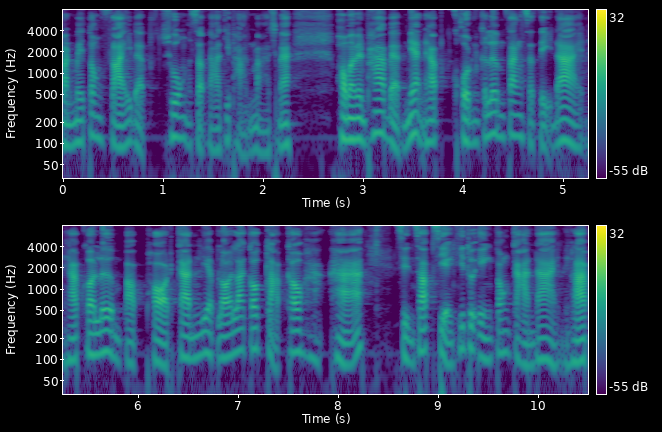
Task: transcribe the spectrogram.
มันไม่ต้อง fly แบบช่วงสัปดาห์ที่ผ่านมาใช่ไหมพอมันเป็นภาพแบบเนี้ยนะครับ คนก็เริ่มตั้งสติได้นะครับ ก็เริ่มปรับพอร์ตกันเรียบร้อยแล้วก็กลับเข้าหาสินทรัพย์เสี่ยงที่ตัวเองต้องการได้นะครับ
